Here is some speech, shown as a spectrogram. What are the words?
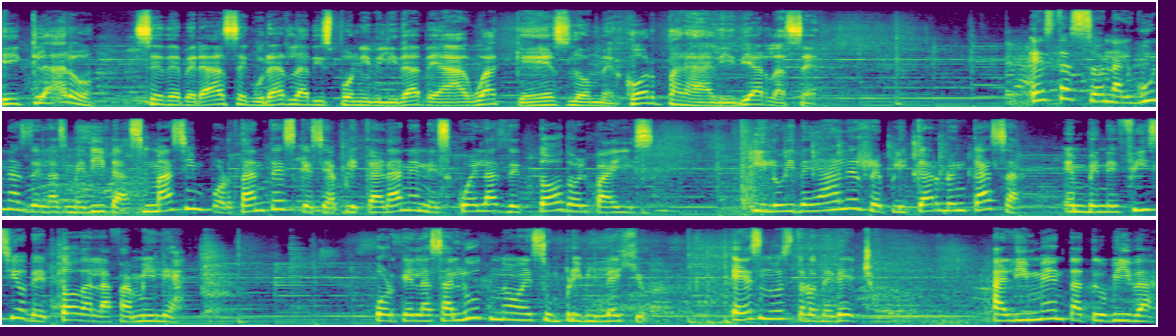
Y claro, se deberá asegurar la disponibilidad de agua, que es lo mejor para aliviar la sed. Estas son algunas de las medidas más importantes que se aplicarán en escuelas de todo el país. Y lo ideal es replicarlo en casa, en beneficio de toda la familia. Porque la salud no es un privilegio, es nuestro derecho. Alimenta tu vida.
